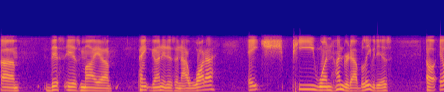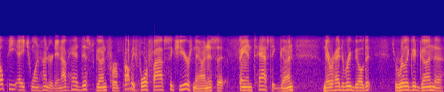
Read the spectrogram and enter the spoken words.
Um, this is my uh, paint gun. It is an Iwata HP100, I believe it is. Uh, LPH100, and I've had this gun for probably four, five, six years now, and it's a fantastic gun. Never had to rebuild it. It's a really good gun. The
